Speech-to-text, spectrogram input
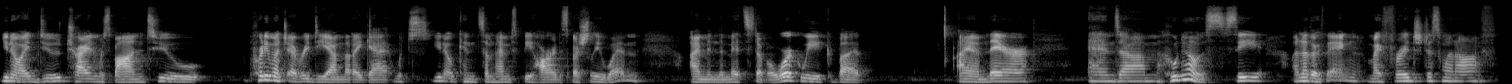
you know, I do try and respond to pretty much every DM that I get, which, you know, can sometimes be hard, especially when I'm in the midst of a work week, but I am there. And um, who knows? See, another thing, my fridge just went off.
